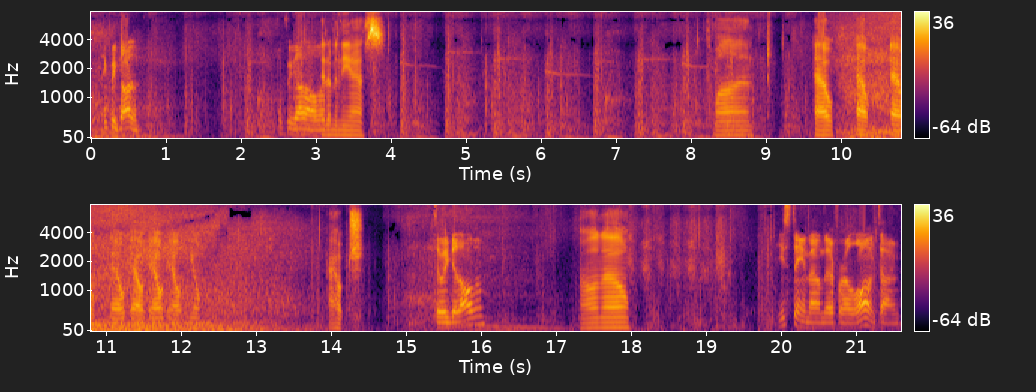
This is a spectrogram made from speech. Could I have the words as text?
I think we got him. I think we got all of Hit him in the ass. Come on. Ow, ow, ow, ow, ow, ow, ow, ow. Ouch. Did we get all of them? Oh no. He's staying down there for a long time.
